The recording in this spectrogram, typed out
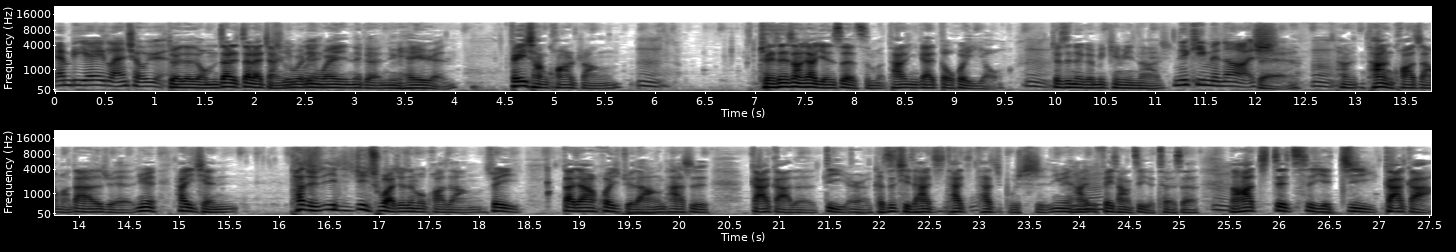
NBA 篮球员，对对对，我们再再来讲一位另外那个女黑人，非常夸张，嗯，全身上下颜色什么，他应该都会有。嗯，就是那个 Nicki Minaj，Nicki Minaj，对，嗯，他他很夸张嘛，大家都觉得，因为他以前他只是一一出来就这么夸张，所以大大家会觉得好像他是 Gaga 的第二，可是其实他他他不是，因为他非常有自己的特色。嗯、然后他这次也继 Gaga、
